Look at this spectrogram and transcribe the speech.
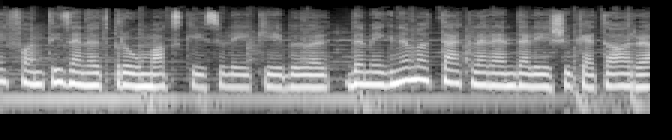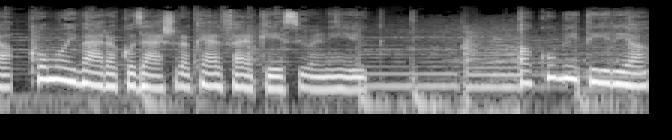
iPhone 15 Pro Max készülékéből, de még nem adták le rendelésüket arra, komoly várakozásra kell felkészülniük. A Kubit írja,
